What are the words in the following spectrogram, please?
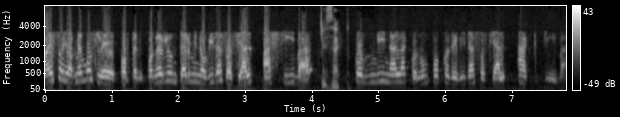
bueno, a eso llamémosle, por ponerle un término, vida social pasiva. Exacto. Combínala con un poco de vida social activa.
